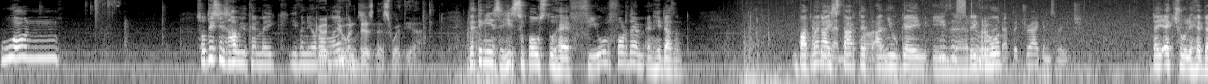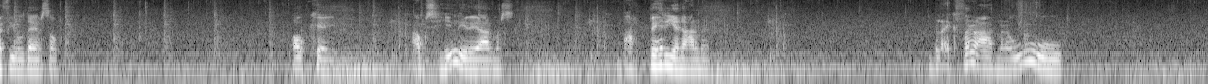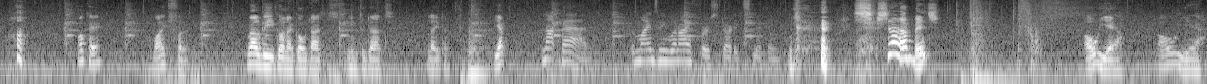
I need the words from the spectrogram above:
One. So this is how you can make even your Good own doing business with you. The thing is, he's supposed to have fuel for them, and he doesn't. But Have when I started a new game in He's a uh, Riverwood, up at Dragon's Reach. they actually had the fuel there, so. Okay. Auxiliary armors. Barbarian armor. Black fur armor. Ooh. Huh. Okay. White fur. Well, we're gonna go that into that later. Yep. Not bad. Reminds me when I first started smithing. Shut up, bitch. Oh yeah. Oh yeah.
